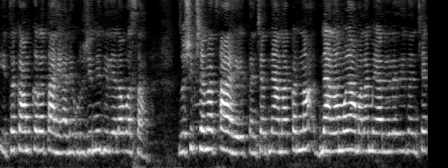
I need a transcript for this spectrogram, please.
इथं काम करत आहे आणि गुरुजींनी दिलेला वसा जो शिक्षणाचा आहे त्यांच्या ज्ञानाकडनं ज्ञानामुळे आम्हाला मिळालेले जे त्यांचे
